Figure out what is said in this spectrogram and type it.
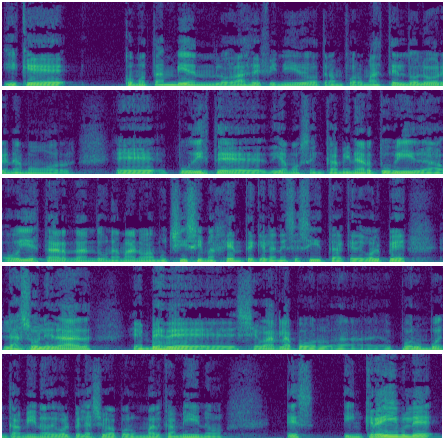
y que como tan bien lo has definido, transformaste el dolor en amor, eh, pudiste, digamos, encaminar tu vida, hoy estar dando una mano a muchísima gente que la necesita, que de golpe la soledad, en vez de eh, llevarla por, ah, por un buen camino, de golpe la lleva por un mal camino. Es increíble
